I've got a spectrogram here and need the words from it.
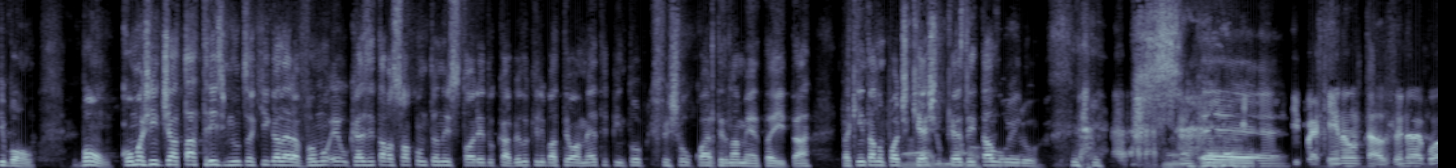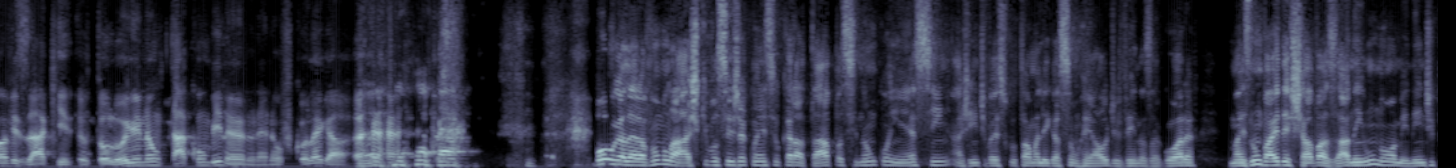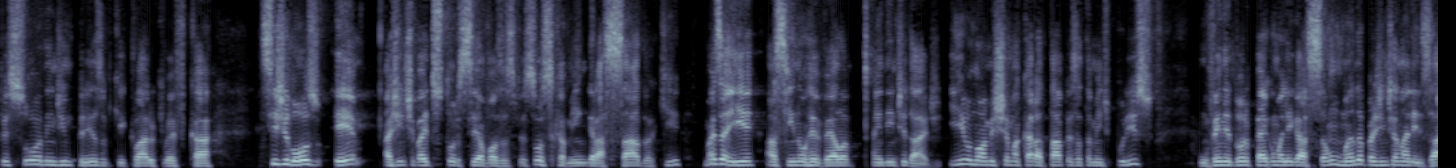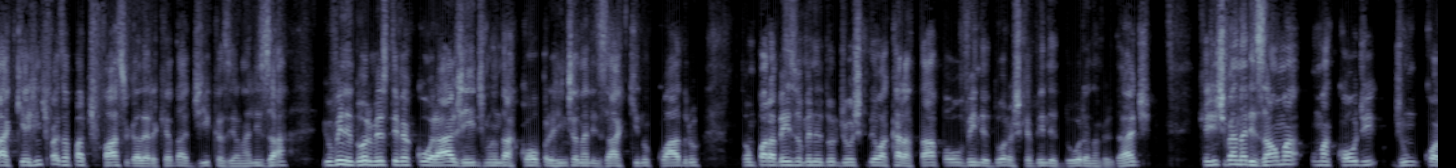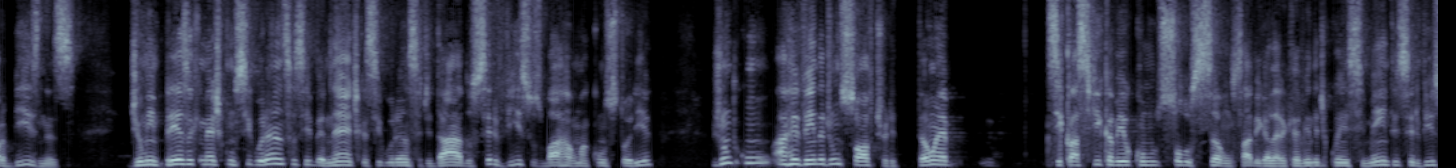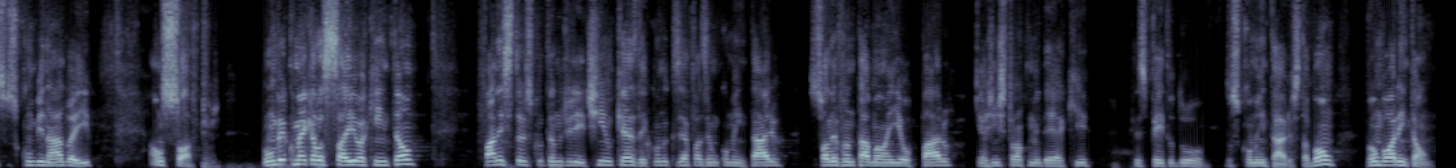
Que bom. Bom, como a gente já tá três minutos aqui, galera, vamos. O Kesley tava só contando a história do cabelo que ele bateu a meta e pintou porque fechou o quarter na meta aí, tá? Para quem tá no podcast, Ai, o Kesley não. tá loiro. é... E para quem não tá vendo, é bom avisar que eu tô loiro e não tá combinando, né? Não ficou legal. Bom, galera, vamos lá. Acho que vocês já conhecem o Cara Tapa. Se não conhecem, a gente vai escutar uma ligação real de vendas agora mas não vai deixar vazar nenhum nome, nem de pessoa, nem de empresa, porque claro que vai ficar sigiloso e a gente vai distorcer a voz das pessoas, fica meio engraçado aqui, mas aí assim não revela a identidade. E o nome chama cara tapa exatamente por isso. Um vendedor pega uma ligação, manda para a gente analisar. Aqui a gente faz a parte fácil, galera, que é dar dicas e analisar. E o vendedor mesmo teve a coragem de mandar call para a gente analisar aqui no quadro. Então, parabéns ao vendedor de hoje que deu a cara tapa, ou vendedor, acho que é vendedora, na verdade que a gente vai analisar uma, uma call de, de um core business de uma empresa que mexe com segurança cibernética, segurança de dados, serviços barra uma consultoria, junto com a revenda de um software. Então é se classifica meio como solução, sabe, galera, que é a venda de conhecimento e serviços combinado aí a um software. Vamos ver como é que ela saiu aqui então. Falem se estão escutando direitinho. Kesley, quando quiser fazer um comentário, só levantar a mão aí, eu paro e a gente troca uma ideia aqui a respeito do, dos comentários, tá bom? Vamos embora então.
